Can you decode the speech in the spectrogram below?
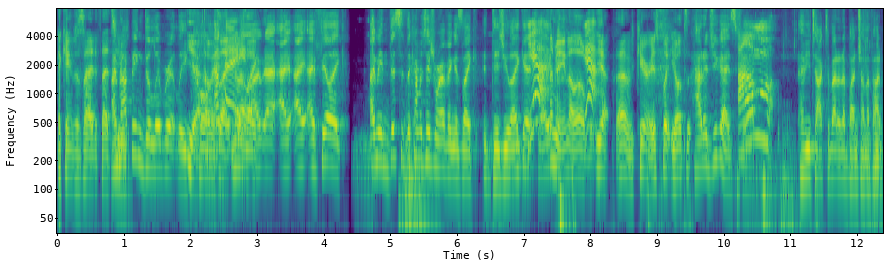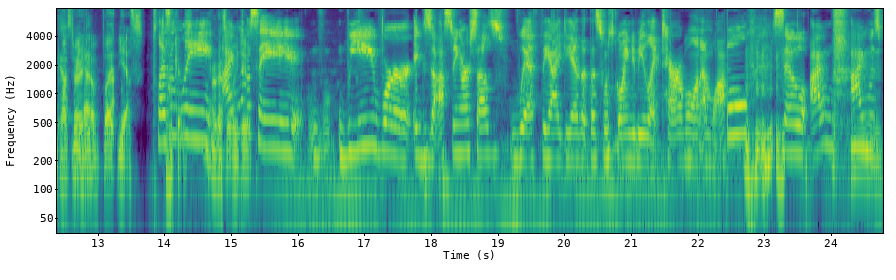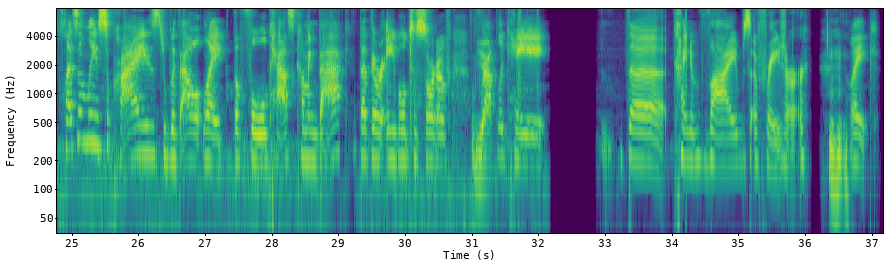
I can't decide if that's I'm you. not being deliberately Yeah, I cold. was like- no, no, like- I, I, I, I feel like, I mean, this is the conversation we're having is like, did you like it? Yeah. right? I mean, a little Yeah. bit. Yeah, I'm curious, but you also How did you guys feel? um have you talked about it a bunch on the podcast we already? have, but yes. pleasantly Okay. I we want to say we were exhausting ourselves with the idea that this was going to be like terrible and unwatchable so i i was pleasantly surprised without like the full cast coming back that they were able to sort of Yeah. replicate the kind of vibes of Frasier. Mhm. Like,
